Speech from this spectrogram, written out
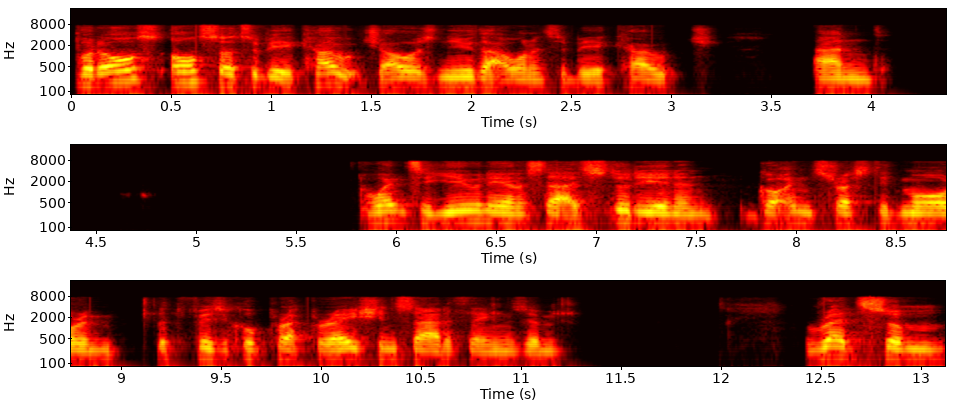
but also also to be a coach. I always knew that I wanted to be a coach, and I went to uni and I started studying and got interested more in the physical preparation side of things and read some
